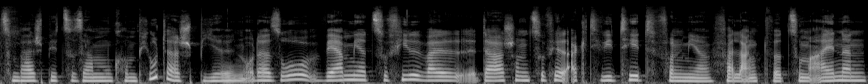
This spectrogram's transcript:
zum Beispiel zusammen Computer spielen oder so wäre mir zu viel, weil da schon zu viel Aktivität von mir verlangt wird. Zum einen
